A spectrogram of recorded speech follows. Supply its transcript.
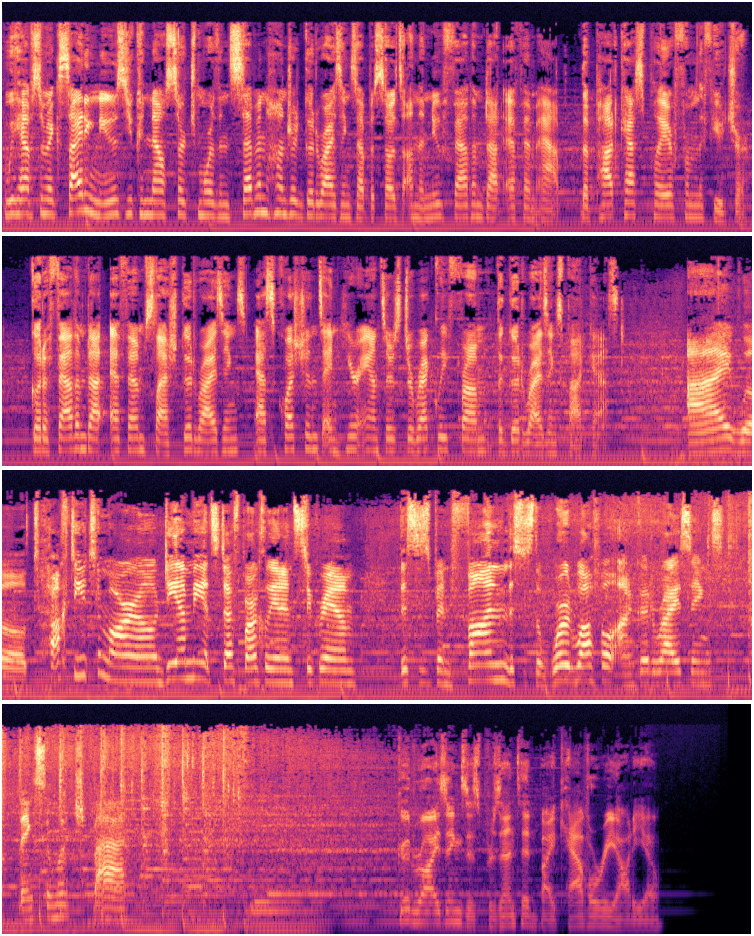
We have some exciting news. You can now search more than 700 Good Risings episodes on the new Fathom.fm app, the podcast player from the future. Go to fathom.fm slash good risings, ask questions, and hear answers directly from the Good Risings podcast. I will talk to you tomorrow. DM me at Steph Barkley on Instagram. This has been fun. This is the Word Waffle on Good Risings. Thanks so much. Bye. Good Risings is presented by Cavalry Audio.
